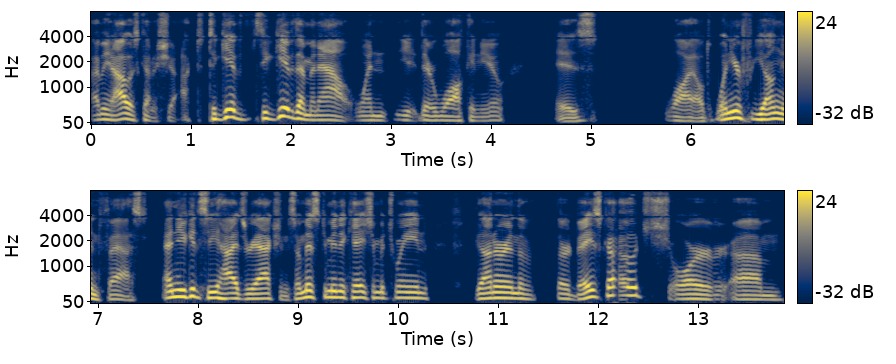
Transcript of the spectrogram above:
I mean, I was kind of shocked to give to give them an out when you, they're walking you is wild when you're young and fast, and you can see Hyde's reaction. So miscommunication between Gunnar and the third base coach, or um,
